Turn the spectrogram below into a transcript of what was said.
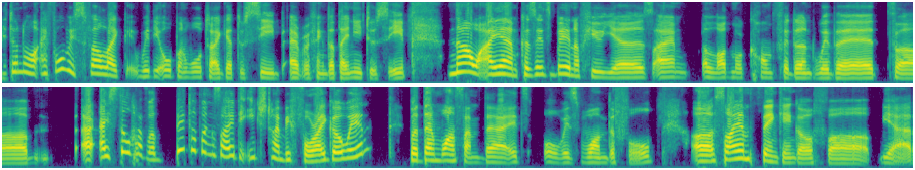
I don't know. I've always felt like with the open water, I get to see everything that I need to see. Now I am because it's been a few years. I'm a lot more confident with it. Uh, I, I still have a bit of anxiety each time before I go in, but then once I'm there, it's always wonderful. Uh, so I am thinking of uh, yeah,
